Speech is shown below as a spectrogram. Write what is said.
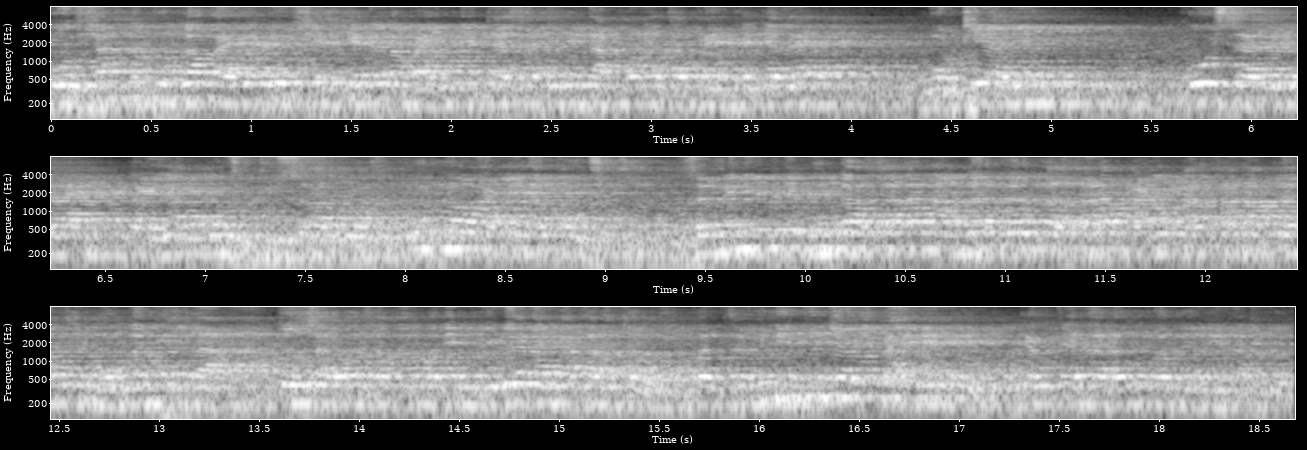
कोशात मुंगा बाहेर तो शेतकऱ्याला माहीत नाही त्यासाठी मी दाखवण्याचा प्रयत्न केलाय. मोठी आली कोश झालेला आहे. पहिला कोश दुसरा कोश पूर्ण वाढलेला कोश जमिनीमध्ये भुंगा असताना नांगर करत असताना पाणी पाचताना आपल्याला जर भुंगा दिसला तो सर्वसाधारणपणे पिवळ्या रंगाचा असतो. पण जमिनीतून ज्यावेळी बाहेर येतो तेव्हा त्याचा रंग बदललेला असतो.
